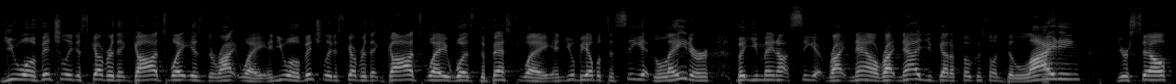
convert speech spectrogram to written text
you will eventually discover that God's way is the right way. And you will eventually discover that God's way was the best way. And you'll be able to see it later, but you may not see it right now. Right now, you've got to focus on delighting yourself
